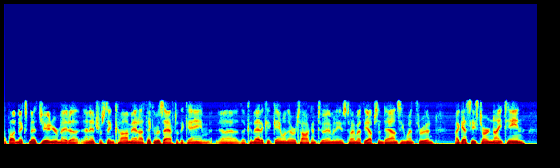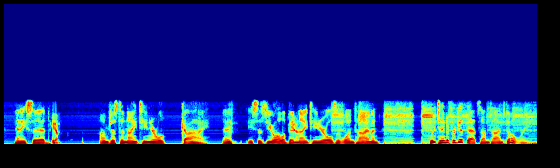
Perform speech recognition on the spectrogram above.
I thought Nick Smith Jr. made a, an interesting comment. I think it was after the game, uh, the Connecticut game, when they were talking to him, and he was talking about the ups and downs he went through. And I guess he's turned 19, and he said, yep. "I'm just a 19 year old guy." He says, You all have been 19 year olds at one time, and we tend to forget that sometimes, don't we?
